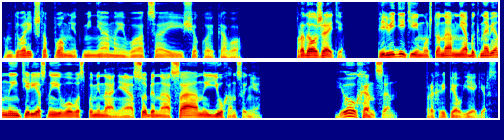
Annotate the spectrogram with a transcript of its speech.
«Он говорит, что помнит меня, моего отца и еще кое-кого». «Продолжайте», Переведите ему, что нам необыкновенно интересны его воспоминания, особенно о Саан и Юхансене». «Юхансен», — прохрипел Егерс.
